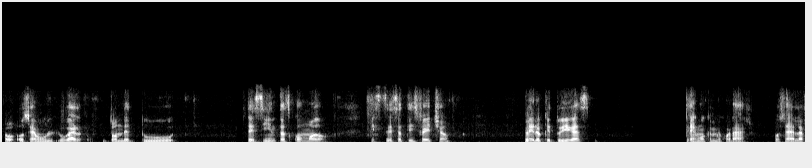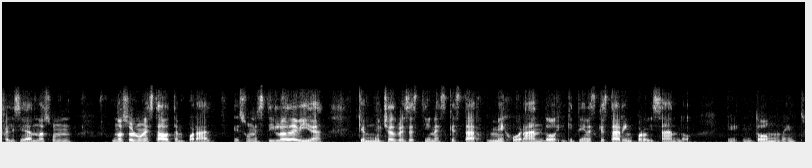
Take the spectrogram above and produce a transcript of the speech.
O, sea, un lugar donde tú te sientas cómodo, estés satisfecho, pero que tú digas, tengo que mejorar. O sea, la felicidad no es un no solo un estado temporal, es un estilo de vida que muchas veces tienes que estar mejorando y que tienes que estar improvisando en todo momento.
